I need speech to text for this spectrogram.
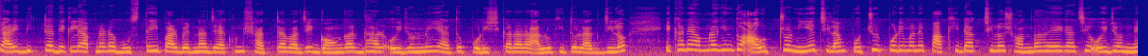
চারিদিকটা দেখলে আপনারা বুঝতেই পারবেন না যে এখন সাতটা বাজে। গঙ্গার ধার ওই জন্যই এত পরিষ্কার আর আলোকিত লাগছিল। এখানে আমরা কিন্তু আউট্রো নিয়েছিলাম। প্রচুর পরিমাণে পাখি ডাকছিল সন্ধ্যা হয়ে গেছে ওই জন্যে।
